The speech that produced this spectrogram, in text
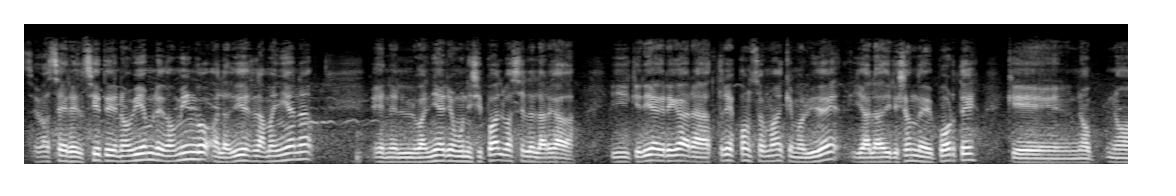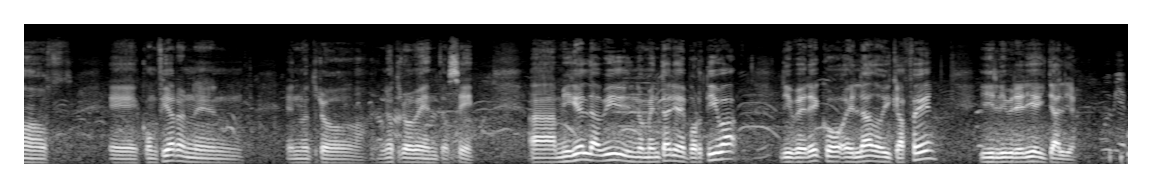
Se va a hacer el 7 de noviembre, domingo, a las 10 de la mañana, en el bañario municipal va a ser la largada. Y quería agregar a tres sponsors más que me olvidé y a la dirección de deporte que nos eh, confiaron en, nuestro, en nuestro evento. Sí. A Miguel David, Indumentaria Deportiva, Libereco Helado y Café y Librería Italia. Muy bien.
